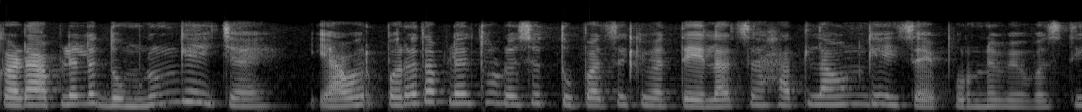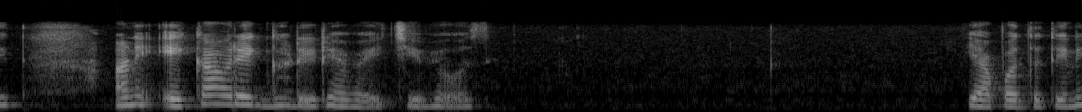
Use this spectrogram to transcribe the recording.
कडा आपल्याला दुमडून घ्यायच्या आहे. यावर परत आपल्याला थोडंसं तुपाचं किंवा तेलाचा हात लावून घ्यायचा आहे पूर्ण व्यवस्थित. आणि एकावर एक घडी ठेवायची व्यवस्थित. या पद्धतीने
